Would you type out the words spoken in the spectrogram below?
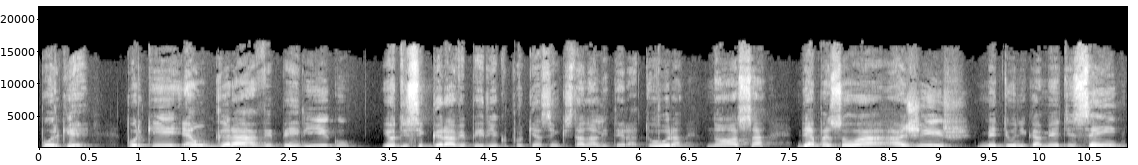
Por quê? Porque é um grave perigo, eu disse grave perigo porque é assim que está na literatura nossa, de a pessoa agir mediunicamente sem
